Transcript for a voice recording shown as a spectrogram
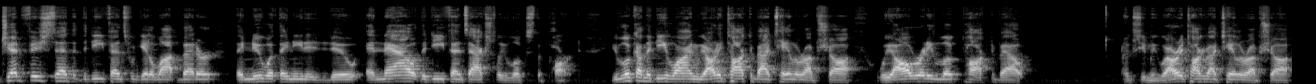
Jedd Fisch said that the defense would get a lot better. They knew what they needed to do, and now the defense actually looks the part. You look on the D line. We already talked about Taylor Upshaw. We already looked talked about. Excuse me. We already talked about Taylor Upshaw.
